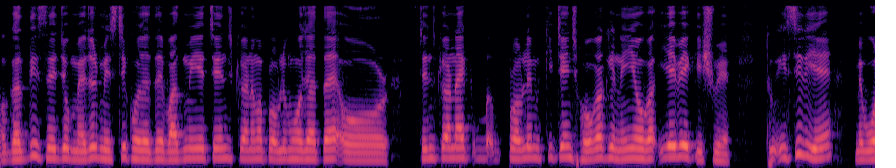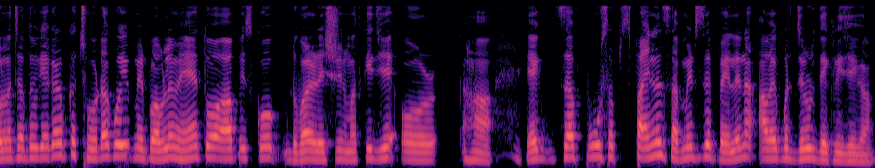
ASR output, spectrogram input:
और गलती से जो मेजर मिस्टेक हो जाता है, बाद में ये चेंज करने में प्रॉब्लम हो जाता है और चेंज करना एक प्रॉब्लम की चेंज होगा कि नहीं होगा, ये भी एक इशू है। तो इसीलिए मैं बोलना चाहता हूँ कि अगर आपका छोटा कोई प्रॉब्लम है तो आप इसको दोबारा रजिस्ट्रेशन मत कीजिए और हाँ एक सब पूरा सब फाइनल सबमिट से पहले ना आप एक बार ज़रूर देख लीजिएगा।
